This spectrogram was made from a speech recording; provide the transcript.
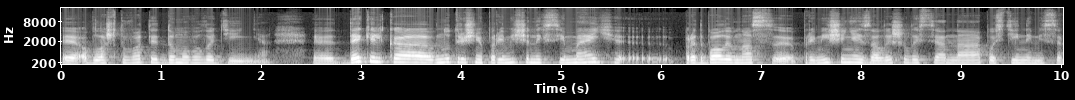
е, облаштувати домоволодіння. Е, Декілька внутрішньопереміщених сімей придбали в нас приміщення і залишилися на, місце,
